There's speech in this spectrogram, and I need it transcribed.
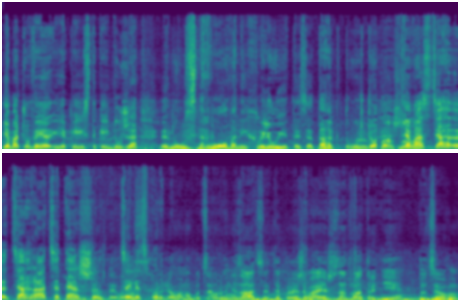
Я бачу, ви якийсь такий дуже е, ну знервований, хвилюєтеся, так? Тому Е, що перша- для вас ця, ця гра це теж Завжди цей вид спорту. схвильовано, бо це організація. Ти переживаєш за 2-3 дні до цього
